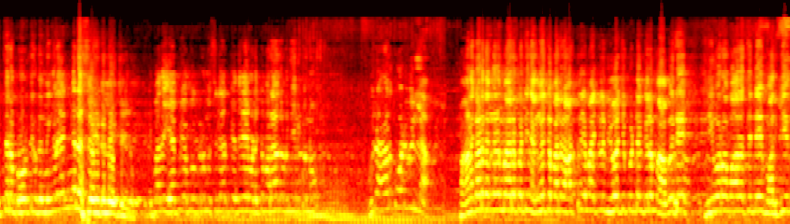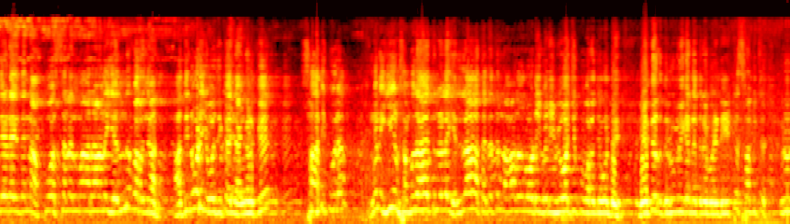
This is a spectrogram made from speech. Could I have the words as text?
ഇത്തരം പ്രവൃത്തികളുടെ നിങ്ങൾ എങ്ങനെ സൈഡിലേക്ക് ചെയ്യും? ഇപ്പൊ അത് എ പി അബൂക്കർ മുസ്ലിയാർക്കെതിരെ ഇടയ്ക്ക് പറയാൻ തുടങ്ങിയിരിക്കുന്നു. ഒരാൾക്ക് ഒഴിവില്ല. പാണക്കാട് തങ്ങന്മാരെ പറ്റി ഞങ്ങൾക്ക് പല രാഷ്ട്രീയമായിട്ടുള്ള വിയോജിപ്പുണ്ടെങ്കിലും അവർ തീവ്രവാദത്തിന്റെയും വർഗീയതയുടെയും തന്നെ അക്വസ്ഥലന്മാരാണ് എന്ന് പറഞ്ഞാൽ അതിനോട് യോജിക്കാൻ ഞങ്ങൾക്ക് സാധിക്കൂല. അങ്ങനെ ഈ സമുദായത്തിലുള്ള എല്ലാ തരത്തിലുള്ള ആളുകളോട് ഇവർ വിയോജിപ്പ് പറഞ്ഞുകൊണ്ട് എതിർ ധ്രുവീകരണത്തിന് വേണ്ടിയിട്ട് ശ്രമിച്ച് ഒരു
